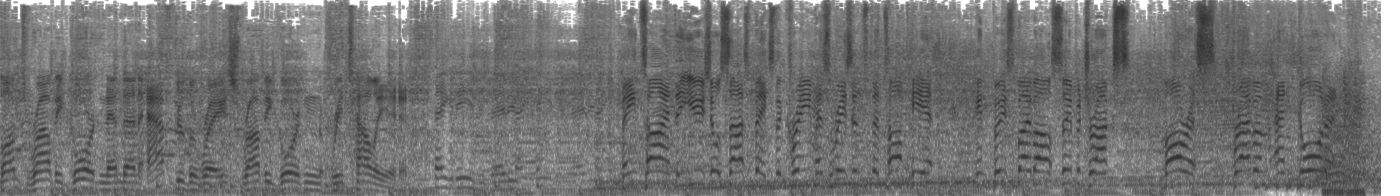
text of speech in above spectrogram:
bumped Robby Gordon, and then after the race, Robby Gordon retaliated. Take it easy, baby. Meantime, the usual suspects. The cream has risen to the top here in Boost Mobile Super Trucks. Morris, Brabham, and Gordon.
